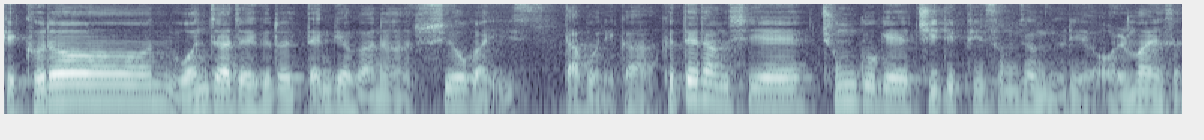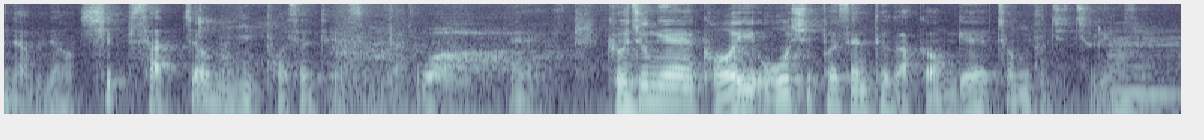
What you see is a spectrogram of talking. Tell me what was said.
그 그런 원자재들을 땡겨가는 수요가 있다 보니까 그때 당시에 중국의 GDP 성장률이 얼마였었냐면요. 14.2%였습니다. 와. 예. 그 중에 거의 50% 가까운 게 정부 지출이었어요. 음.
